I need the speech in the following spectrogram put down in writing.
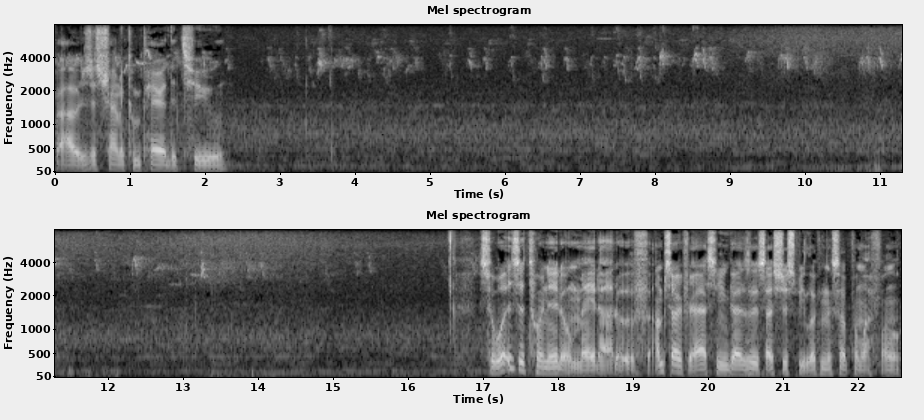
But I was just trying to compare the two So, what is a tornado made out of? I'm sorry for asking you guys this. I should just be looking this up on my phone.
